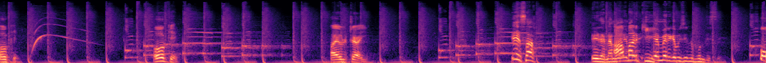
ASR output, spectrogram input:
okay okay I will try এ স্যার এই দেন আমি কি? আমেরিকা বেশি ফোন দিছি। ও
